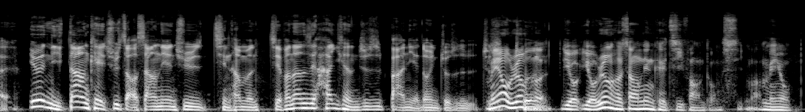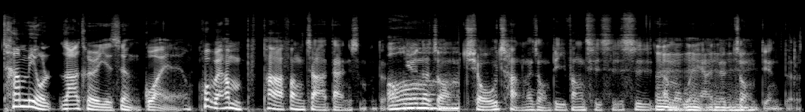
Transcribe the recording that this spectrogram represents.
哎、欸，因为你当然可以去找商店去请他们解放，但是他可能就是把你的东西就是，就是没有任何有有任何商店可以寄放东西吗？没有，他没有拉克也是很怪哎、欸，会不会他们怕放炸弹什么的？哦、因为那种球场那种地方其实是他们维安的重点的，嗯嗯嗯，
